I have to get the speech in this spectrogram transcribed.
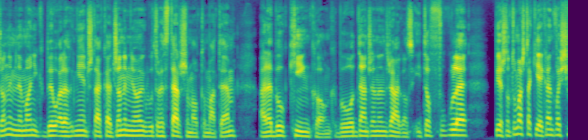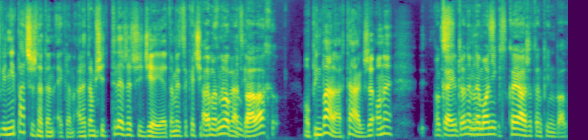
Johnny Mnemonic był, ale nie wiem czy taka, Johnny Mnemonic był trochę starszym automatem, ale był King Kong, było Dungeons and Dragons i to w ogóle wiesz, no tu masz taki ekran, właściwie nie patrzysz na ten ekran, ale tam się tyle rzeczy dzieje, tam jest taka ciekawa Ale mówimy o pinballach? O pinballach, tak, że one... Okej, okay, Johnny no, Mnemonic kojarzy ten pinball.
